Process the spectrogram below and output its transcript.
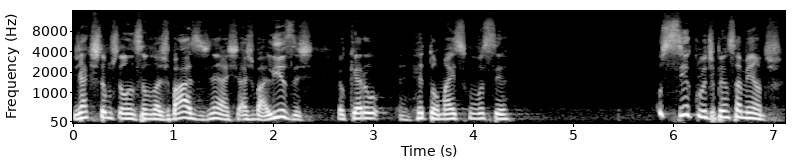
Já que estamos lançando as bases, né, as, as balizas, eu quero retomar isso com você. O ciclo de pensamentos.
